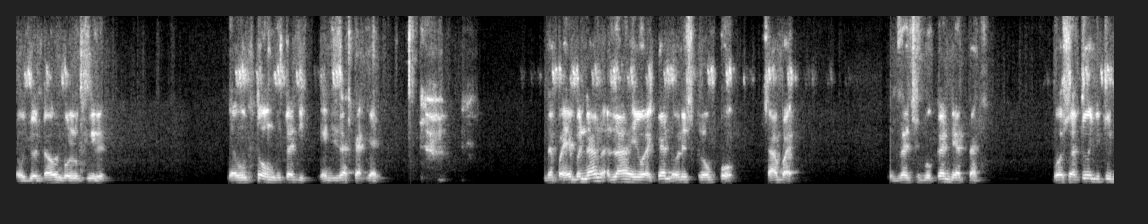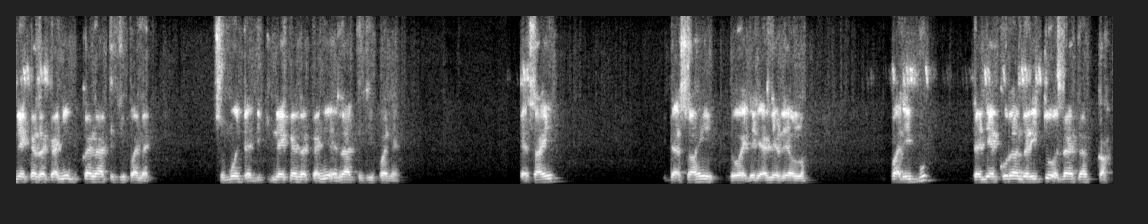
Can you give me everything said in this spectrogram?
Ujung tahun boleh kira. Yang untung tu tadi, yang dizakatkan. Dapat yang benar adalah diwakilkan oleh sekelompok sahabat. Yang disebutkan di atas. Bahawa satu yang ditunaikan zakatnya bukanlah harta simpanan. Semua yang tak ditunaikan zakatnya adalah harta simpanan. Tak sahih, tidak sahih riwayat dari ahli dari Allah. Empat ribu dan yang kurang dari itu adalah zakah.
